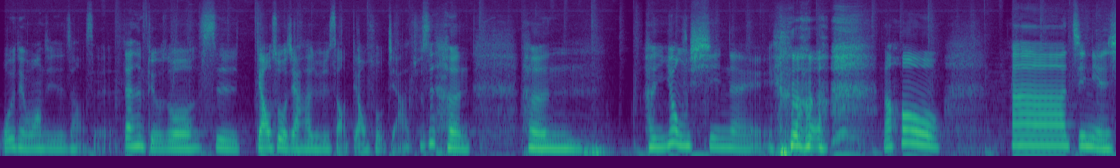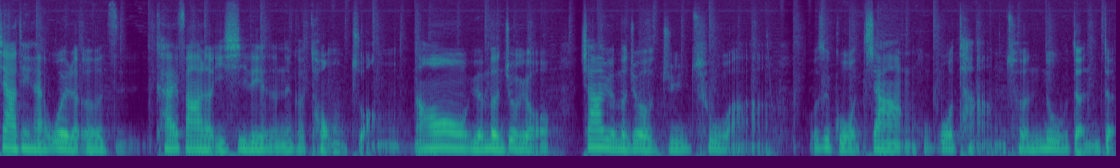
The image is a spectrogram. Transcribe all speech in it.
我有点忘记是找谁，但是比如说是雕塑家，他就去找雕塑家，就是很很很用心哎、欸，然后他今年夏天还为了儿子。开发了一系列的那个童装，然后原本就有，像它原本就有居醋啊，或是果酱、琥珀糖、纯露等等。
